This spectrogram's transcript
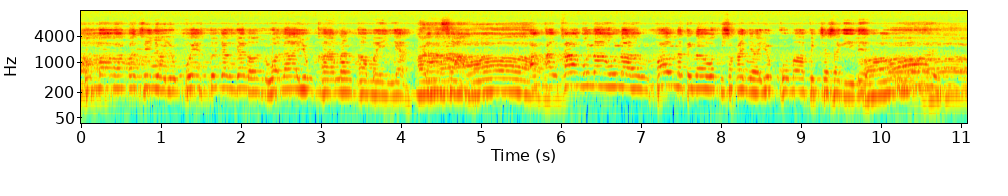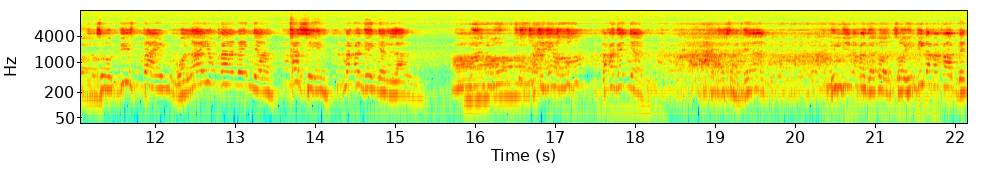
Kung mapapansin nyo, yung pwesto niyang ganon, wala yung kanang kamay niya. Nasaan? At ang kauna-unahang foul na tinawag ko sa kanya, yung kumapit siya sa gilid. So this time, wala yung kanan niya kasi nakaganyan lang. Paano? Nakaganyan. Nakaganyan. Asa? Ayan. Hindi nakaganon. So hindi nakakapit,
